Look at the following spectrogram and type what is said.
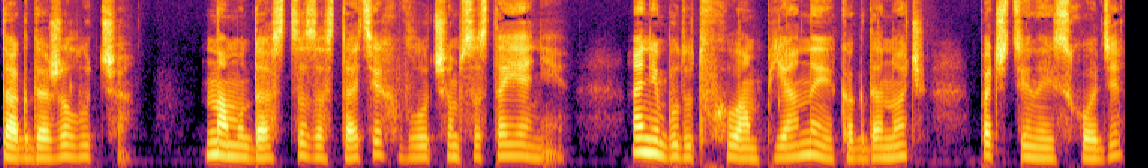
Так даже лучше. Нам удастся застать их в лучшем состоянии. Они будут в хлам пьяные, когда ночь почти на исходе,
